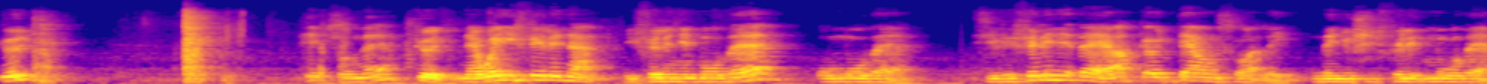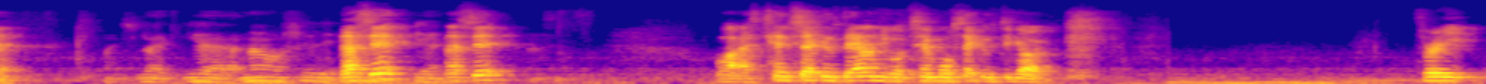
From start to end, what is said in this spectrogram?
good. Hips on there, good. Now where are you feeling that? you feeling it more there or more there? See if you're feeling it there, go down slightly and then you should feel it more there. like yeah, now I feel it. That's it? Yeah. That's it? Right, that's 10 seconds down, you've got 10 more seconds to go. Three,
